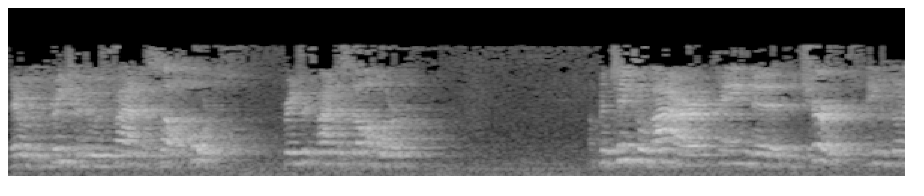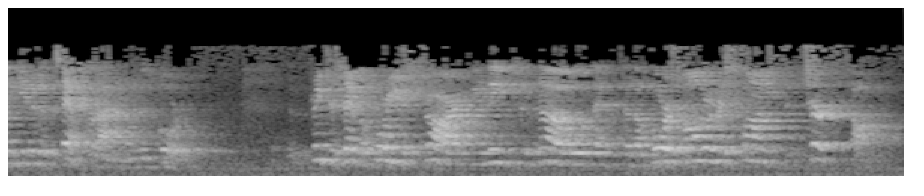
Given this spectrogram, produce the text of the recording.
There was a preacher who was trying to sell a horse. A preacher trying to sell a horse. A potential buyer came to the church. He was going to give it a test ride on this horse. The preacher said, before you start, you need to know that the horse only responds to church talk.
